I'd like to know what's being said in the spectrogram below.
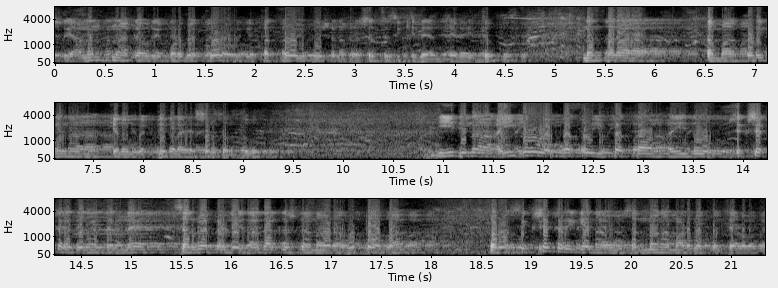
ಶ್ರೀ ಅನಂತನಾಗ್ ಅವರಿಗೆ ಕೊಡಬೇಕು, ಅವರಿಗೆ ಪದ್ಮವಿಭೂಷಣ ಪ್ರಶಸ್ತಿ ಸಿಕ್ಕಿದೆ ಅಂತ ಹೇಳಿತ್ತು ನಂತರ ನಮ್ಮ ಕೊಡಗಿನ ಕೆಲವು ವ್ಯಕ್ತಿಗಳ ಹೆಸರು ಬಂತು. ಈ ದಿನ ಐದು ಒಂಬತ್ತು ಇಪ್ಪತ್ತ ಐದು ಶಿಕ್ಷಕರ ದಿನಾಚರಣೆ. ಸರ್ವೇಪಳ್ಳಿ ರಾಧಾಕೃಷ್ಣನ್ ಅವರ ಹುಟ್ಟುಹಬ್ಬ. ಅವರ ಶಿಕ್ಷಕರಿಗೆ ನಾವು ಸನ್ಮಾನ ಮಾಡಬೇಕು ಅಂತ ಹೇಳುವಾಗ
